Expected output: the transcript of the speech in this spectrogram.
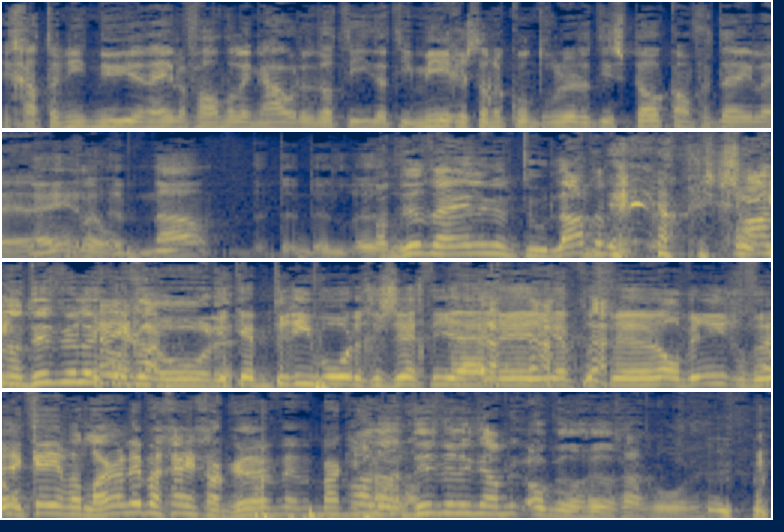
Je gaat er niet nu een hele verhandeling houden dat hij, dat hij meer is dan een controleur, dat hij het spel kan verdelen. eh, Nee, of wel? eh, nou... d- Wat wil hij eigenlijk naartoe? Laat hem. sorry. Sano, dit wil ik wel horen. Ik heb drie woorden gezegd en jij eh, je hebt het eh, alweer ingevuld. ik ken je wat langer, nee, maar geen gang. eh, Maak je Oh, nou, dit wil ik namelijk ook wel heel graag horen.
